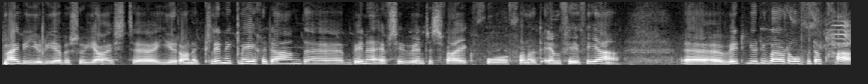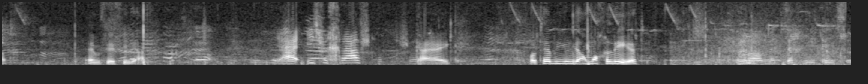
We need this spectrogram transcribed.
Meiden, jullie hebben zojuist uh, hier aan een clinic meegedaan uh, binnen FC Winterswijk voor, van het MVVA. Uh, weten jullie waarover dat gaat? MVVA. Ja, iets van graafschap of zo. Kijk, wat hebben jullie allemaal geleerd? Vooral met techniek en zo.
